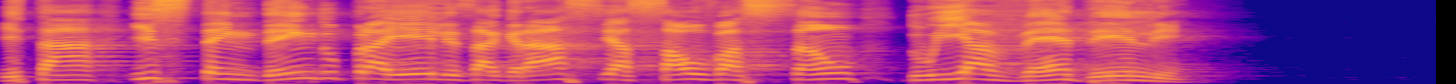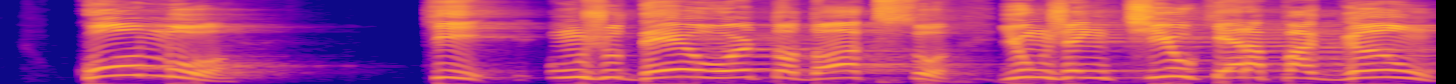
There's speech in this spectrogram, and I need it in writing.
e está estendendo para eles a graça e a salvação do Iavé dele. Como que um judeu ortodoxo e um gentil que era pagão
